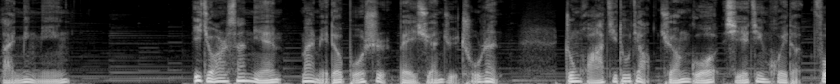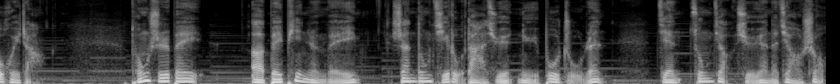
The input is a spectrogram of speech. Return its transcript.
来命名。一九二三年，麦美德博士被选举出任中华基督教全国协进会的副会长，同时被，呃，被聘任为山东齐鲁大学女部主任。兼宗教学院的教授，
